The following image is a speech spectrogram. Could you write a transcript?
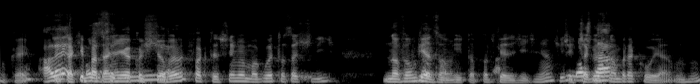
Okay. Ale I takie badania jakościowe nie... faktycznie by mogły to zasilić nową wiedzą i to potwierdzić, nie? Czyli, Czyli można, czegoś nam brakuje. Mhm.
